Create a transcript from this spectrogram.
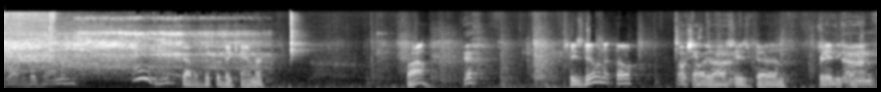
Grab a big hammer. Grab a bit the big hammer. Wow, Yeah. she's doing it though. Oh, she's oh yeah, done. she's done. Ready She's done.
